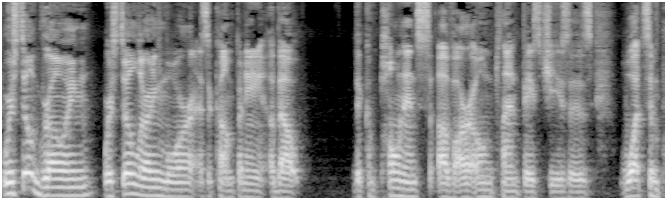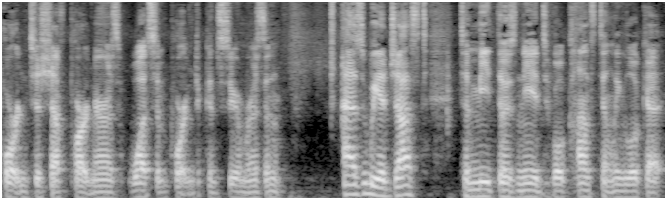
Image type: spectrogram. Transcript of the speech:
we're still growing. We're still learning more as a company about the components of our own plant-based cheeses, what's important to chef partners, what's important to consumers. And as we adjust to meet those needs, we'll constantly look at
